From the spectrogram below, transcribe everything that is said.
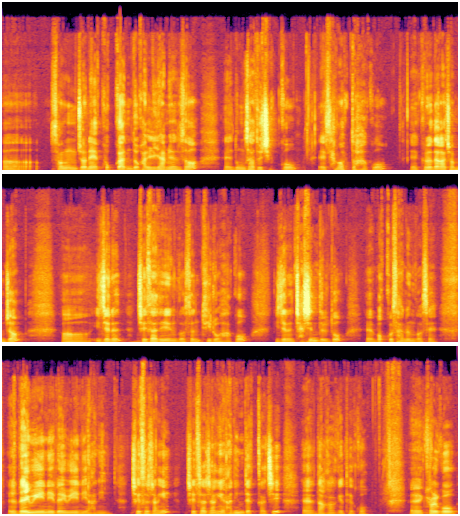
어, 성전의 곡관도 관리하면서 농사도 짓고 상업도 하고 그러다가 점점 어 이제는 제사 드리는 것은 뒤로 하고 이제는 자신들도 먹고 사는 것에 레위인이 레위인이 아닌 제사장이 제사장이 아닌 데까지 나가게 되고 에, 결국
